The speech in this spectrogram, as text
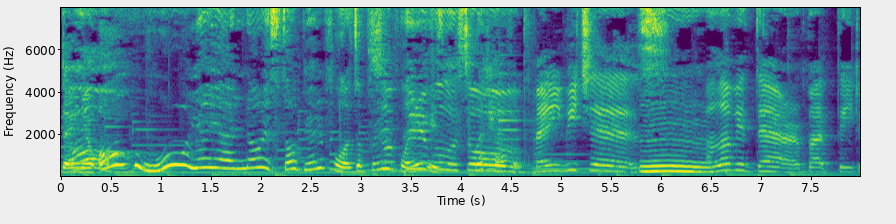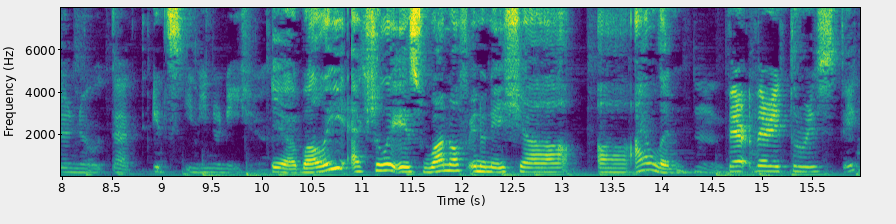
they know, Oh. oh, yeah, yeah, I know, it's so beautiful. It's a pretty so place. beautiful so many beaches Mm. i love it there but they don't know that it's in indonesia Yeah, Bali actually is one of Indonesia uh, island. Hmm, very, very touristic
